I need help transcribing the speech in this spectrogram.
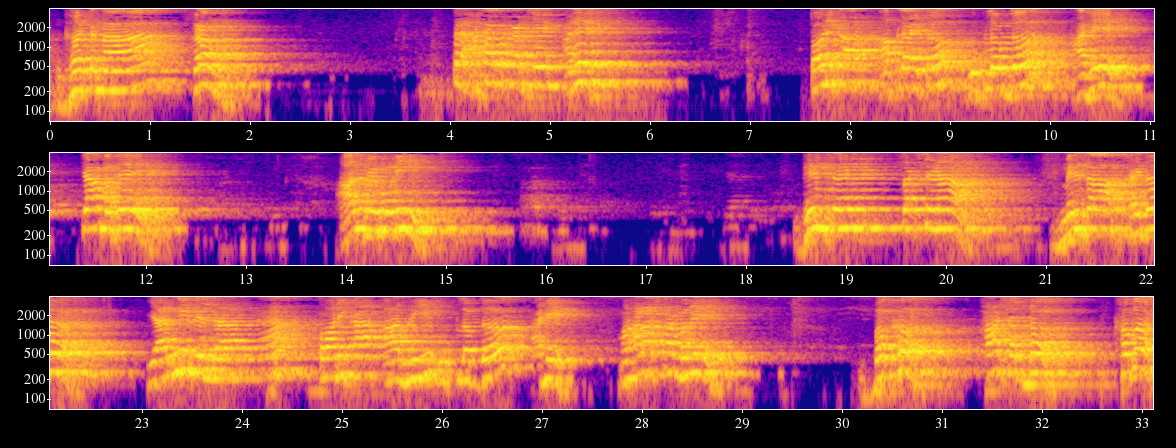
घटना क्रम तर अशा प्रकारचे अनेक तारिका आपल्या इथं उपलब्ध आहे. त्यामध्ये आलबेरुनी भीमसेन सक्सेना मिर्झा हैदर यांनी दिलेल्या तारिका आजही उपलब्ध आहे. महाराष्ट्रामध्ये बखर हा शब्द खबर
